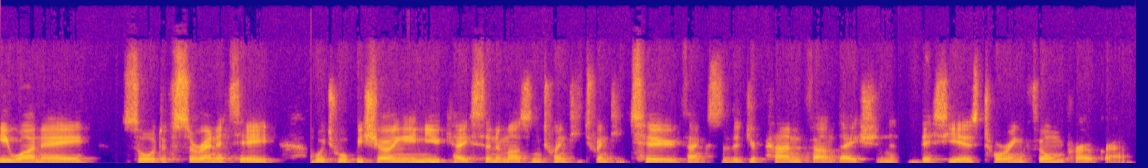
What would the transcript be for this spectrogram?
Iwane Sword of Serenity, which will be showing in UK cinemas in 2022, thanks to the Japan Foundation, this year's touring film program.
